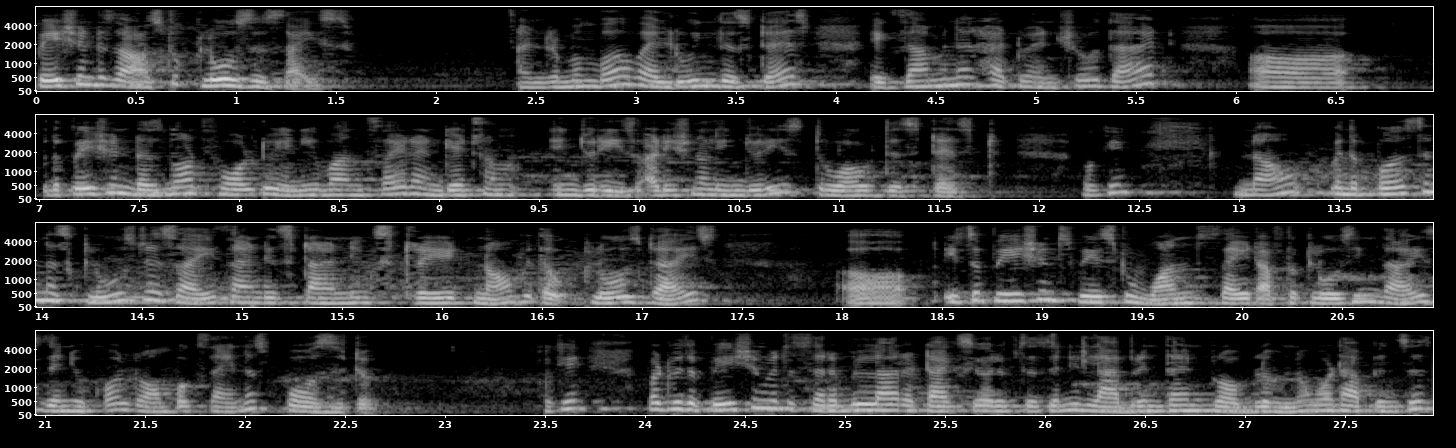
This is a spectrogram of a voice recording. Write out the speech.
patient is asked to close his eyes. And remember while doing this test examiner had to ensure that uh, the patient does not fall to any one side and get some injuries additional injuries throughout this test okay. Now when the person has closed his eyes and is standing straight now with a closed eyes uh, if the patient sways to one side after closing the eyes then you call Romberg's sign as positive. Okay. But with a patient with a cerebellar ataxia or if there's any labyrinthine problem no what happens is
